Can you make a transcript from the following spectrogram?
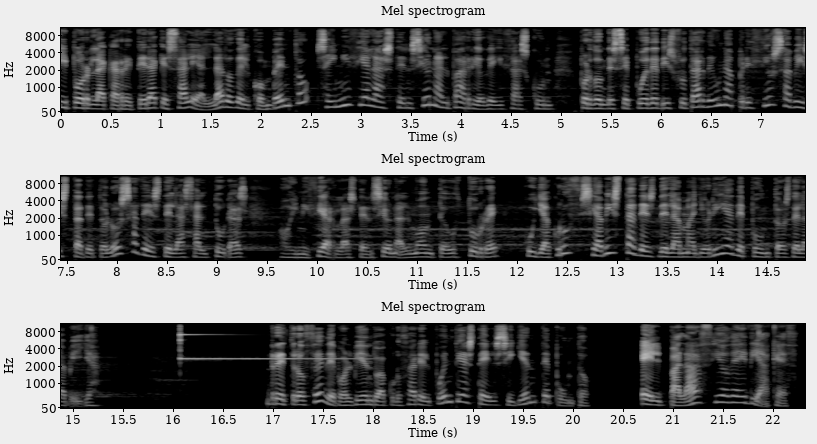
Y por la carretera que sale al lado del convento se inicia la ascensión al barrio de Izaskun, por donde se puede disfrutar de una preciosa vista de Tolosa desde las alturas o iniciar la ascensión al monte Uzturre, cuya cruz se avista desde la mayoría de puntos de la villa. Retrocede volviendo a cruzar el puente hasta el siguiente punto, el Palacio de Idiáquez.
